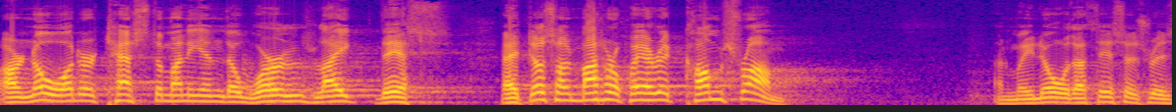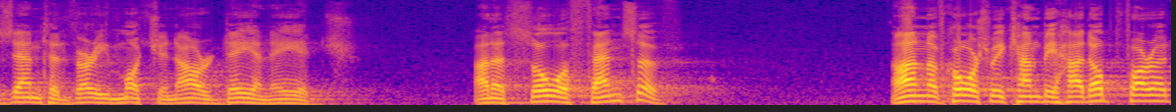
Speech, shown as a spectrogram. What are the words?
or no other testimony in the world like this. It doesn't matter where it comes from. And we know that this is resented very much in our day and age. And it's so offensive. And of course, we can be had up for it.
